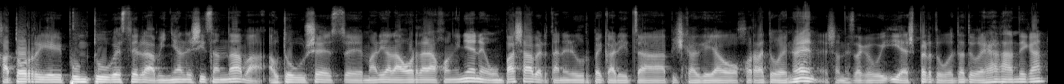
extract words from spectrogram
jatorri puntu bezala binales izan da, ba, autobusez e, Maria Lagordara joan ginen, egun pasa, bertan ere urpekaritza pixkat gehiago jorratu genuen, esan dezakegu, ia espertu, gueltatu gara handikan,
